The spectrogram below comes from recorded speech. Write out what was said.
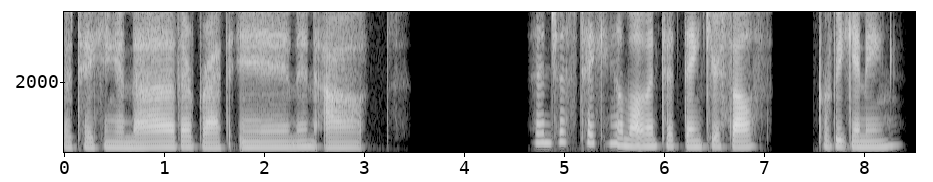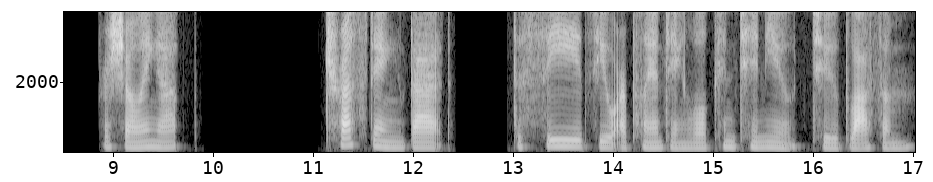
So, taking another breath in and out, and just taking a moment to thank yourself for beginning, for showing up, trusting that the seeds you are planting will continue to blossom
